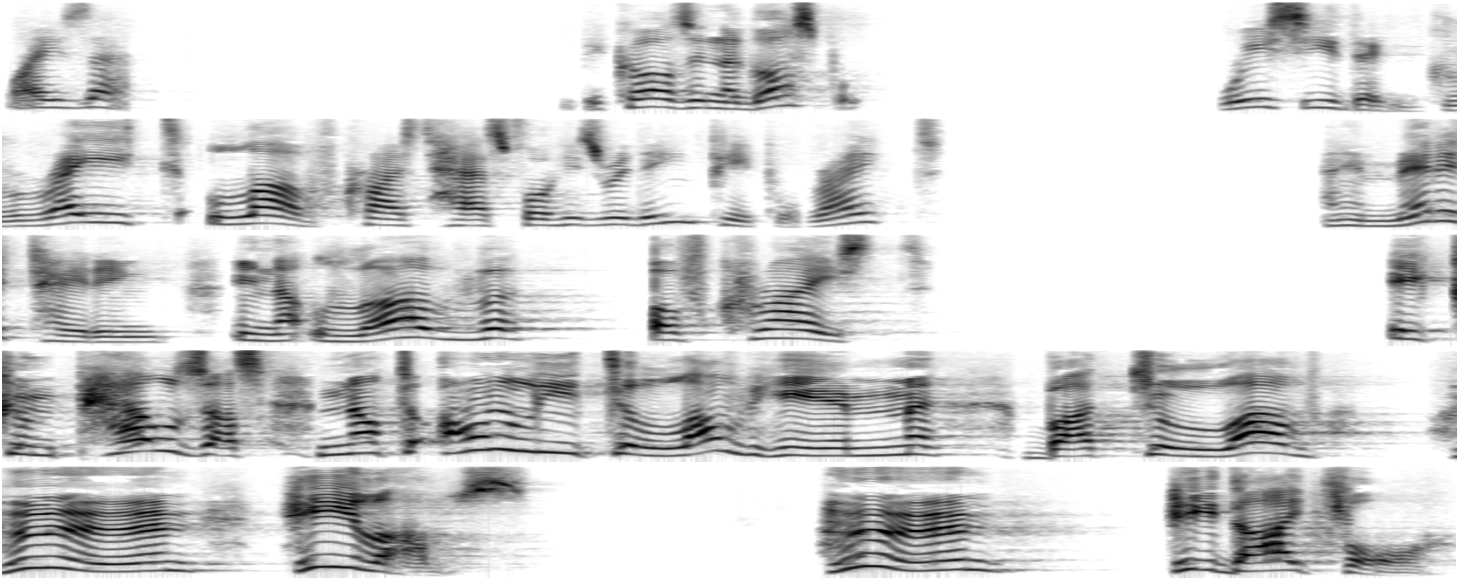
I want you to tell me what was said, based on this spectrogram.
Why is that? Because in the gospel, we see the great love Christ has for his redeemed people, right? And in meditating in that love of Christ, it compels us not only to love him, but to love whom he loves, whom he died for.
